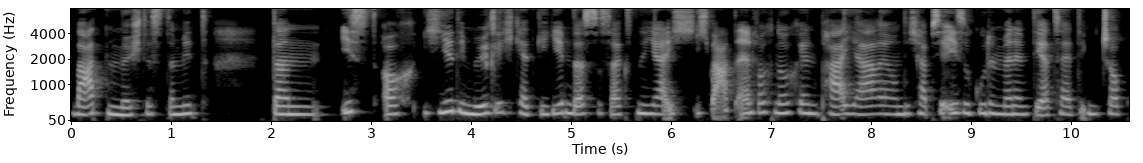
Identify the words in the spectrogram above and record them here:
warten möchtest damit, dann ist auch hier die Möglichkeit gegeben, dass du sagst, na ja, ich, ich warte einfach noch ein paar Jahre und ich habe es ja eh so gut in meinem derzeitigen Job.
